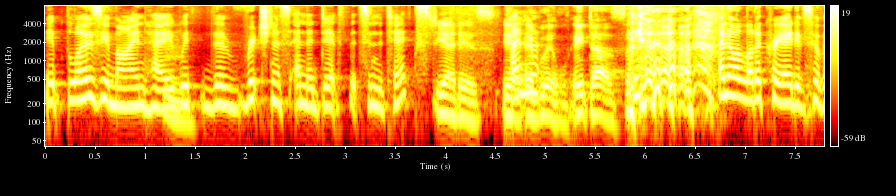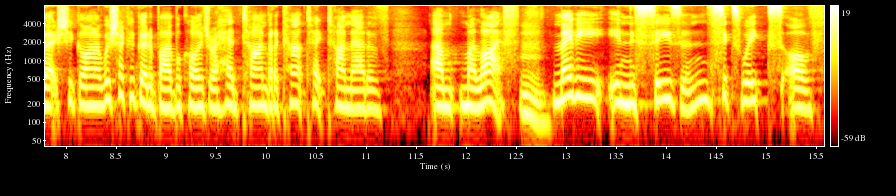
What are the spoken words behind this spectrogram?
it blows your mind, hey, Hmm. with the richness and the depth that's in the text. Yeah, it is. Yeah, know- it will. It does. I know a lot of creatives who have actually gone, I wish I could go to Bible college or I had time, but I can't take time out of um, my life. Maybe in this season, six weeks of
